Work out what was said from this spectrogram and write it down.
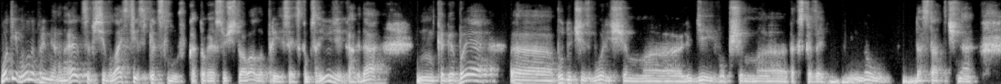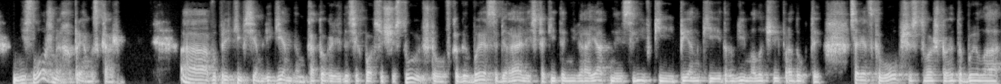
Вот ему, например, нравится всевластие спецслужб, которое существовало при Советском Союзе, когда КГБ, э, будучи сборищем э, людей, в общем, э, так сказать, ну, достаточно несложных, прямо скажем, вопреки всем легендам, которые до сих пор существуют, что в КГБ собирались какие-то невероятные сливки, пенки и другие молочные продукты советского общества, что это было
